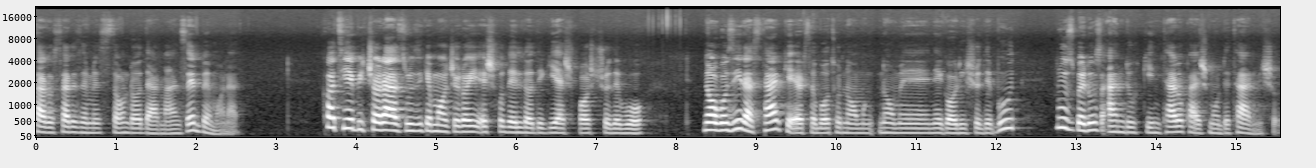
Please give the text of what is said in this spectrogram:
سراسر زمستان را در منزل بماند. کاتی بیچاره از روزی که ماجرای عشق و دلدادگیش فاش شده و ناگزیر از ترک ارتباط و نام, نگاری شده بود روز به روز اندوهگینتر و پژمرده تر می شد.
